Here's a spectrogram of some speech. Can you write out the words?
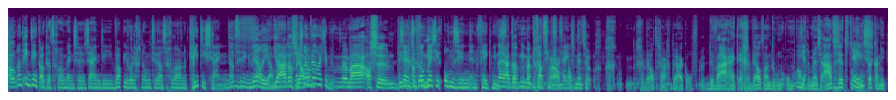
Oh. Want ik denk ook dat er gewoon mensen zijn die wappie worden genoemd terwijl ze gewoon kritisch zijn. Dat vind ik wel jammer. Ja, dat is maar ik jammer. snap wel wat je bedoelt. Maar, als ze dingen Er zijn natuurlijk ook mensen die onzin en fake news Nou ja, dat niemand dat gaat vind ik als mensen geweld gaan gebruiken of de waarheid echt geweld aan doen om andere Ja. mensen aan te zetten tot Eens. iets, dat kan niet.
